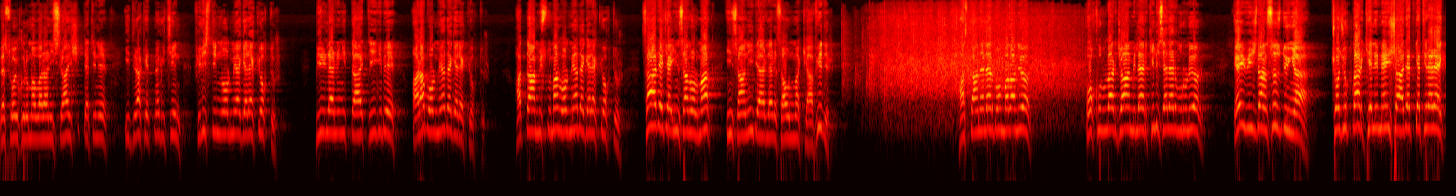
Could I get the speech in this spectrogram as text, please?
ve soykırıma varan İsrail şiddetini idrak etmek için Filistinli olmaya gerek yoktur. Birilerinin iddia ettiği gibi Arap olmaya da gerek yoktur. Hatta Müslüman olmaya da gerek yoktur. Sadece insan olmak, insani değerleri savunmak kafidir. Hastaneler bombalanıyor. Okullar, camiler, kiliseler vuruluyor. Ey vicdansız dünya! Çocuklar kelime-i şehadet getirerek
